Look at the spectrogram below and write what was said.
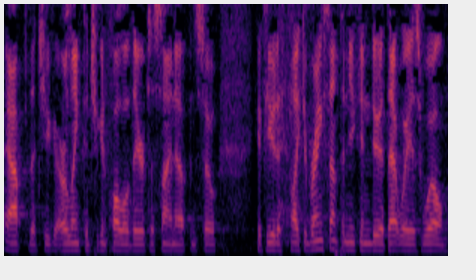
app that you or link that you can follow there to sign up. And so, if you'd like to bring something, you can do it that way as well.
